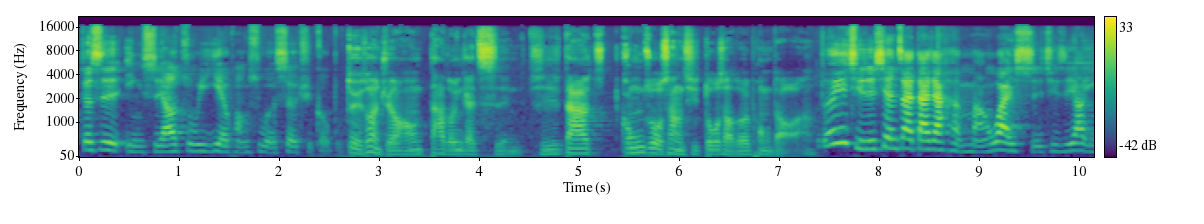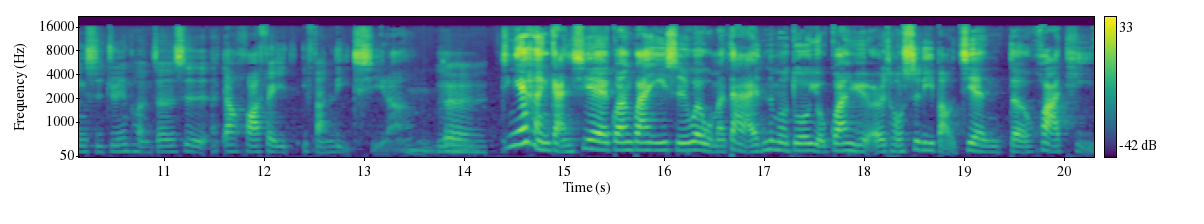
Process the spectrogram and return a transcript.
就是饮食要注意叶黄素的摄取够不够？对，突然觉得好像大家都应该吃。其实大家工作上其实多少都会碰到啊。对，因为其实现在大家很忙外食，其实要饮食均衡真的是要花费一番力气啦。嗯，对。今天很感谢关关医师为我们带来那么多有关于儿童视力保健的话题。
